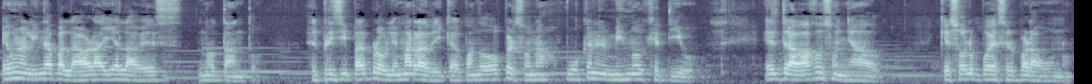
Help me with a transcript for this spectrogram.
es una linda palabra y a la vez no tanto. El principal problema radica cuando dos personas buscan el mismo objetivo. El trabajo soñado, que solo puede ser para uno.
